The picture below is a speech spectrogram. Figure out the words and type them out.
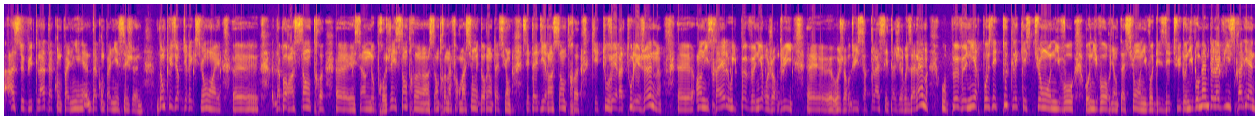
a ce but-là d'accompagner, d'accompagner ces jeunes dans plusieurs directions. Euh, d'abord un centre, euh, c'est un de nos projets, centre, un centre d'information et d'orientation, c'est-à-dire un centre qui est ouvert à tous les jeunes euh, en Israël où ils peuvent venir aujourd'hui. aujourd'hui, sa place est à Jérusalem, où peut venir poser toutes les questions au niveau, au niveau orientation, au niveau des études, au niveau même de la vie israélienne.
